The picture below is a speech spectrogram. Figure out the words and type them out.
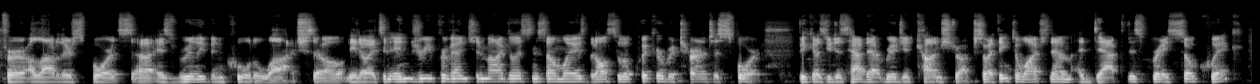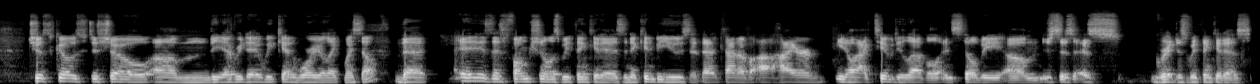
for a lot of their sports uh, has really been cool to watch. So, you know, it's an injury prevention modulus in some ways, but also a quicker return to sport because you just have that rigid construct. So I think to watch them adapt this brace so quick just goes to show um, the everyday weekend warrior like myself that it is as functional as we think it is, and it can be used at that kind of a higher, you know, activity level and still be um, just as, as great as we think it is.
